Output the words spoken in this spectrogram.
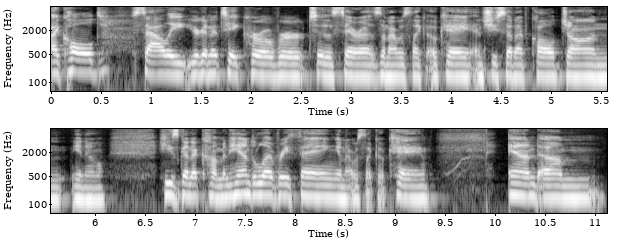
I called Sally. You're going to take her over to Sarah's, and I was like, okay. And she said, I've called John. You know, he's going to come and handle everything. And I was like, okay. And um,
